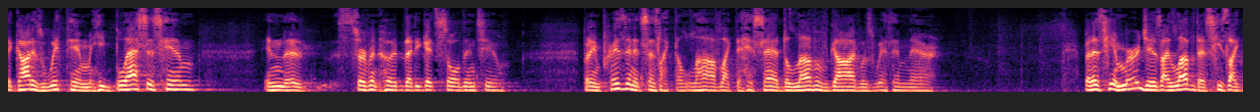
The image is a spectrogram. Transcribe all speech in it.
that God is with him. He blesses him in the servanthood that he gets sold into. But in prison, it says like the love, like the Hesed, the love of God was with him there. But as he emerges, I love this. He's like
